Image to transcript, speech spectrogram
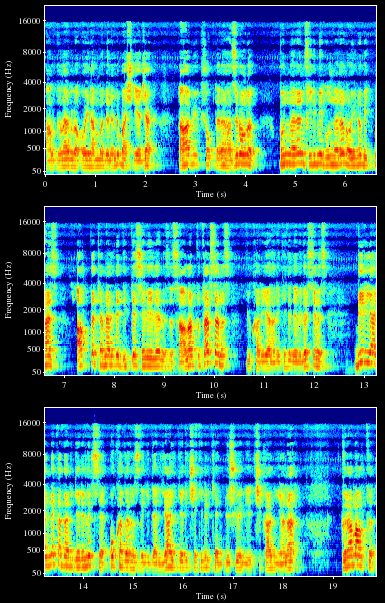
algılarla oynanma dönemi başlayacak. Daha büyük şoklara hazır olun. Bunların filmi bunların oyunu bitmez. Altta temelde dipte seviyelerinizi sağlam tutarsanız yukarıya hareket edebilirsiniz. Bir yay ne kadar gerilirse o kadar hızlı gider. Yay geri çekilirken düşüyor diye çıkan yanar. Gram altın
